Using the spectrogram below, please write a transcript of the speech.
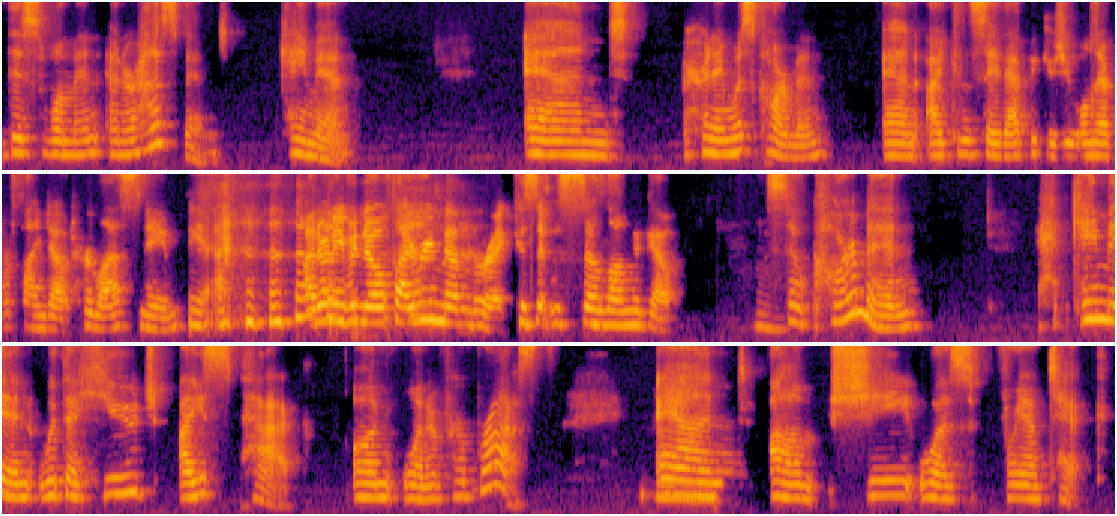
this woman and her husband came in. And her name was carmen and i can say that because you will never find out her last name. Yeah. i don't even know if i remember it because it was so long ago. Hmm. so carmen came in with a huge ice pack on one of her breasts. And um, she was frantic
